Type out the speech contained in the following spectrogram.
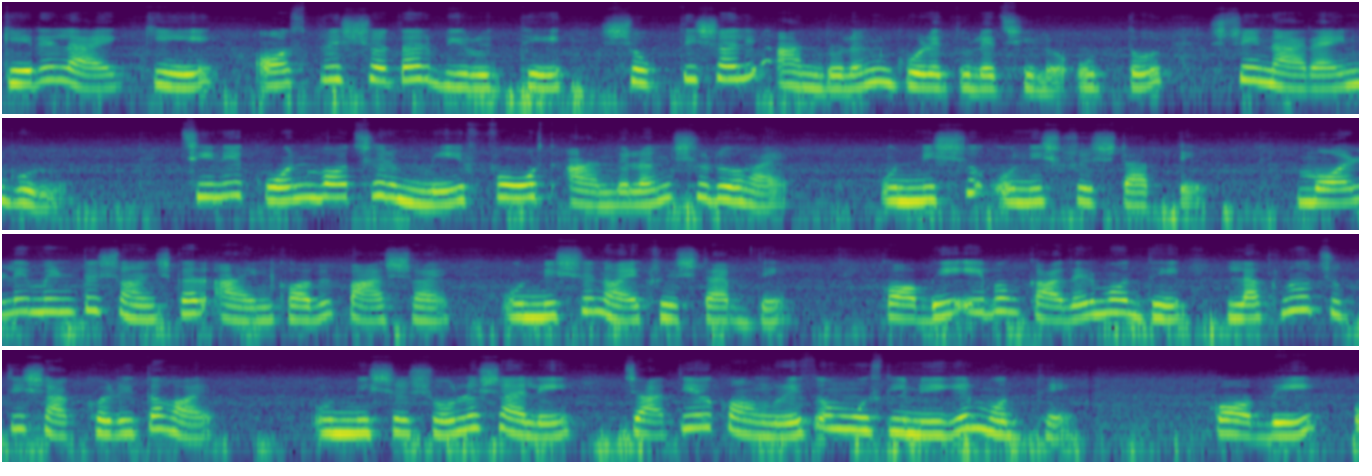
কেরালায় কে অস্পৃশ্যতার বিরুদ্ধে শক্তিশালী আন্দোলন গড়ে তুলেছিল, উত্তর শ্রীনারায়ণ গুরু। চীনে কোন বছর মে ফোর্থ আন্দোলন শুরু হয়? উনিশশো উনিশ খ্রিস্টাব্দে। মর্লেমেন্টো সংস্কার আইন কবে পাশ হয়? উনিশশো নয় খ্রিস্টাব্দে। কবে এবং কাদের মধ্যে লখনৌ চুক্তি স্বাক্ষরিত হয়? উনিশশো ষোলো সালে জাতীয় কংগ্রেস ও মুসলিম লীগের মধ্যে। কবে ও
